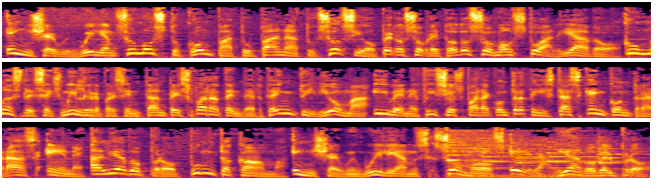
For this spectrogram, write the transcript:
En Sherwin Williams somos tu compa, tu pana, tu socio, pero sobre todo somos tu aliado, con más de 6.000 representantes para atenderte en tu idioma y beneficios para contratistas que encontrarás en aliadopro.com. En Sherwin Williams somos el aliado del PRO.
